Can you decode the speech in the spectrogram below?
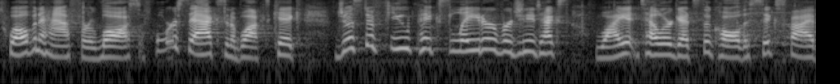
12 and a half for loss, four sacks, and a blocked kick. Just a few picks later, Virginia Tech's Wyatt Teller gets the call. The 6'5",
